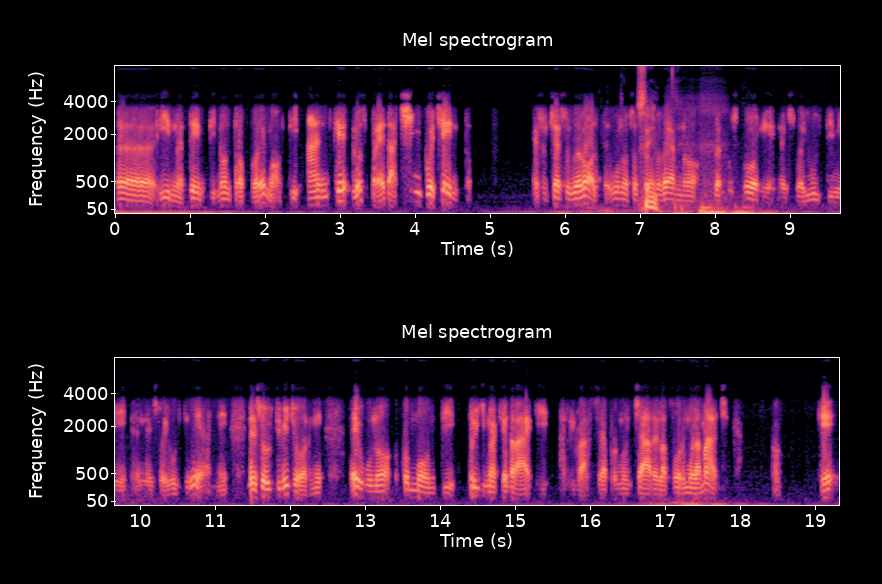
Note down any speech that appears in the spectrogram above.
eh, in tempi non troppo remoti anche lo spread a 500. È successo due volte, uno sotto sì. il governo Berlusconi nei suoi, ultimi, nei suoi ultimi anni, nei suoi ultimi giorni, e uno con Monti prima che Draghi arrivasse a pronunciare la formula magica, no? che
